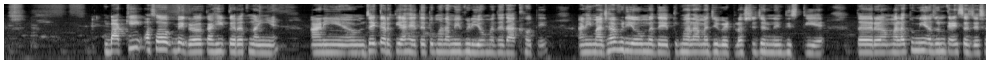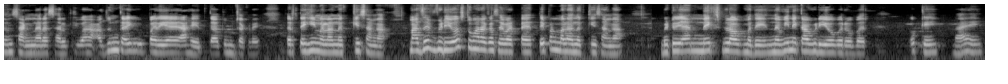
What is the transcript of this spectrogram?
बाकी असं वेगळं काही करत नाहीये आणि जे करते आहे ते तुम्हाला मी व्हिडिओमध्ये दाखवते आणि माझ्या व्हिडिओमध्ये तुम्हाला माझी वेट लॉसची जर्नी दिसतीये. तर मला तुम्ही अजून काही सजेशन सांगणार असाल किंवा अजून काही पर्याय आहेत का तुमच्याकडे, तर तेही मला नक्की सांगा. माझे व्हिडिओज तुम्हाला कसे वाटत आहेत ते पण मला नक्की सांगा. भेटूया नेक्स्ट ब्लॉगमध्ये नवीन एका व्हिडिओबरोबर. Okay, bye.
